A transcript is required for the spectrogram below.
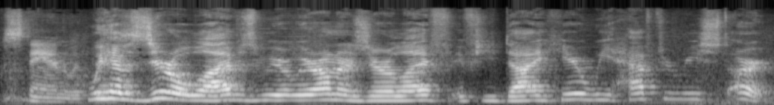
stand with. We this. have zero lives. We're, we're on our zero life. If you die here, we have to restart.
